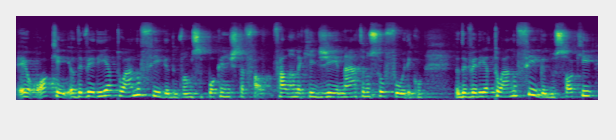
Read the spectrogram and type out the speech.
eu, ok, eu deveria atuar no fígado. Vamos supor que a gente está falando aqui de nátron sulfúrico. Eu deveria atuar no fígado, só que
